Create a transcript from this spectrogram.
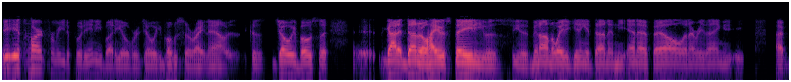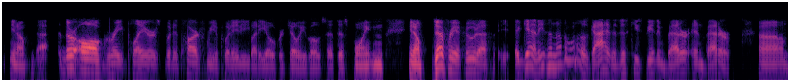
it, it's hard for me to put anybody over Joey Bosa right now because Joey Bosa uh, got it done at Ohio State. He was, you know been on the way to getting it done in the NFL and everything. I, you know, uh, they're all great players, but it's hard for me to put anybody over Joey Bosa at this point. And you know, Jeffrey Okudah, again, he's another one of those guys that just keeps getting better and better. Um,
